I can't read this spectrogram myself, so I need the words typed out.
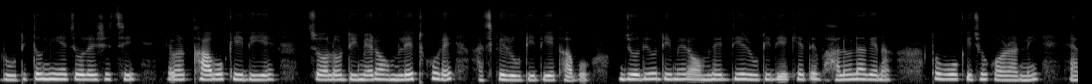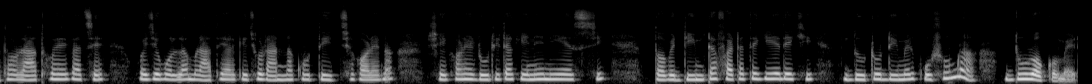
রুটি তো নিয়ে চলে এসেছি, এবার খাব কী দিয়ে? চলো ডিমের অমলেট করে আজকে রুটি দিয়ে খাব। যদিও ডিমের অমলেট দিয়ে রুটি দিয়ে খেতে ভালো লাগে না, তবুও কিছু করার নেই। এত রাত হয়ে গেছে, ওই যে বললাম রাতে আর কিছু রান্না করতে ইচ্ছে করে না সেই কারণে রুটিটা কিনে নিয়ে এসেছি। তবে ডিমটা ফাটাতে গিয়ে দেখি দুটো ডিমের কুসুম না, দু রকমের।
